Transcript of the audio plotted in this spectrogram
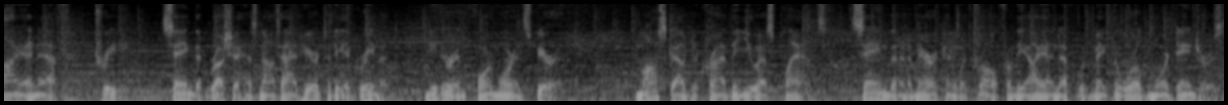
INF, treaty, saying that Russia has not adhered to the agreement, neither in form or in spirit. Moscow decried the U.S. plans, saying that an American withdrawal from the INF would make the world more dangerous,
